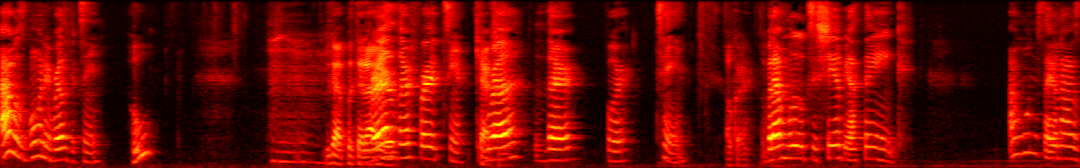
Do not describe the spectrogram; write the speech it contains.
I was born in Rutherford. who? We gotta put that out here. Rutherford. Caption. Rutherford. Okay. But I moved to Shelby, I think, I want to say when I was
